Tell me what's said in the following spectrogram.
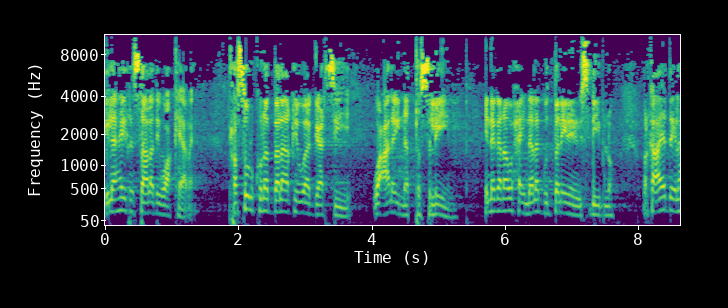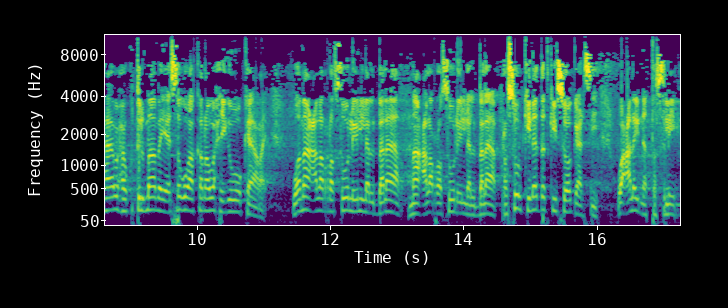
ilaahay risaaladii waa keenay rasuulkuna balaaqii waa gaadhsiiyey wa calayna tasliim innagana waxay nala gudban inaynu marka aayadda ilahay waxau ku tilmaamaya isagu waa kanoo waxyigii uu keenay. Wamaa cala arasuuli ila albalaaq maa cala arasuuli ila albalaaq rasuulkiina dadkii soo gaadhsiiyey wa calayna tasliim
